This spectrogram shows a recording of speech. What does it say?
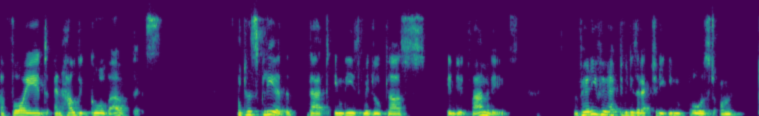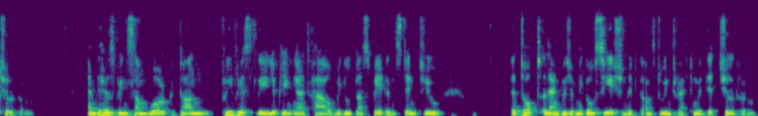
avoid, and how they go about this, it was clear that that in these middle class Indian families, very few activities are actually imposed on children. And there has been some work done previously looking at how middle class parents tend to adopt a language of negotiation when it comes to interacting with their children,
